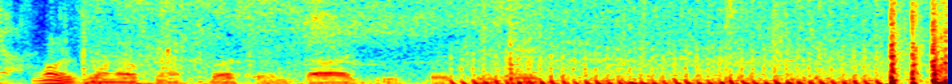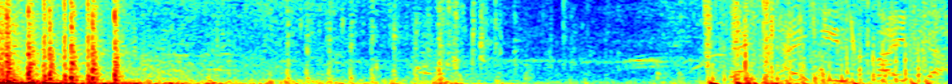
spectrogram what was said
I always one of my fucking. You fucking. They're taking Baker.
